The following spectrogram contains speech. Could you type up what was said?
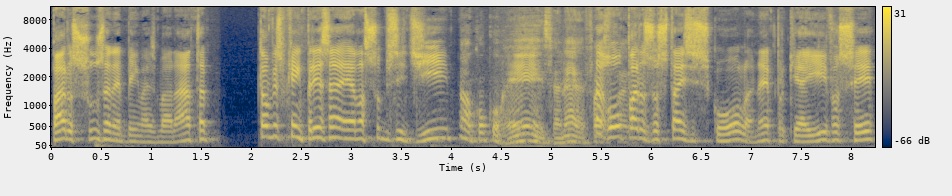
Para o SUS ela é bem mais barata. Talvez porque a empresa ela subsidie Não, concorrência, né? Faz- ou faz- para os hospitais de escola, né? Porque aí você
